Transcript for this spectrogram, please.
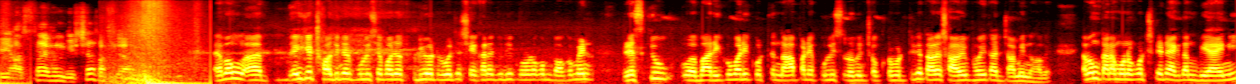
এই আস্থা এবং বিশ্বাস আছে। এবং এই যে ছদিনের পুলিশ হেফাজত পিরিয়ড রয়েছে, সেখানে যদি কোনো রকম ডকুমেন্ট রেস্কিউ বা রিকভারি করতে না পারে পুলিশ রবীন চক্রবর্তীকে, তাহলে স্বাভাবিকভাবেই তার জামিন হবে। এবং তারা মনে করছে এটা একদম বেআইনি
